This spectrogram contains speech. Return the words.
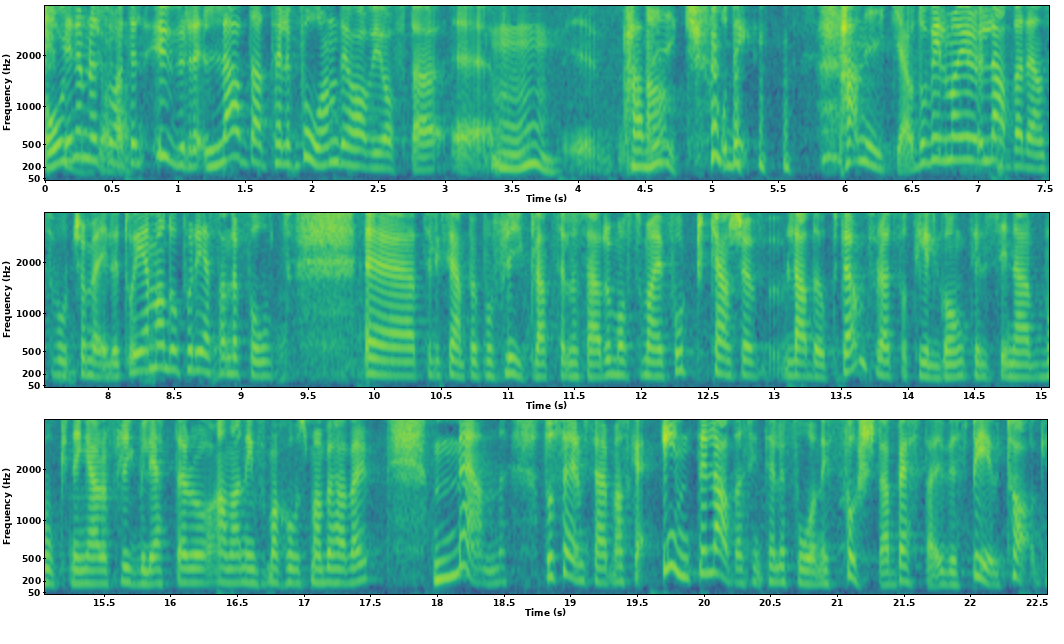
Oj, det är nämligen så att en urladdad telefon, det har vi ofta. Eh, mm. Panik. Ja, och det, panik ja. Och då vill man ju ladda den så fort som möjligt. Och är man då på resande fot, eh, till exempel på flygplats eller så här, då måste man ju fort kanske ladda upp den för att få tillgång till sina bokningar och flygbiljetter och annan information som man behöver. Men då säger de så här att man ska inte ladda sin telefon i första bästa USB-uttag.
